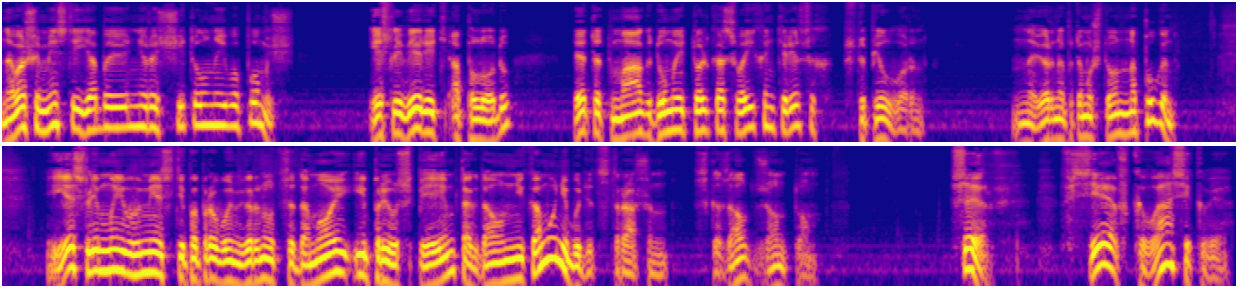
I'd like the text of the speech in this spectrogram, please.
на вашем месте я бы не рассчитывал на его помощь. Если верить оплоду, этот маг думает только о своих интересах», — вступил Ворон. «Наверное, потому что он напуган». Если мы вместе попробуем вернуться домой и преуспеем, тогда он никому не будет страшен, — сказал Джон Том. — Сэр, все в Квасикове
